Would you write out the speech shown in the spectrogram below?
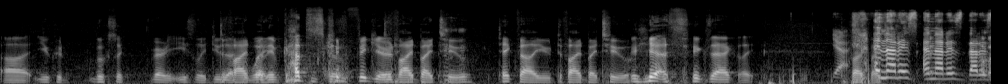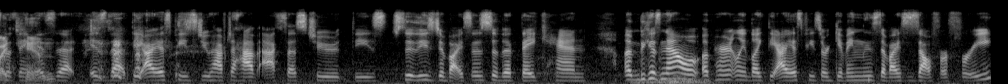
uh, you could looks like very easily do that Divide the way by- they've got this div- configured. Divide by two. Take value. Divide by two. yes, exactly. Yeah, Divide by- and that is and that is that is the thing 10. is that is that the ISPs do have to have access to these to these devices so that they can um, because now apparently like the ISPs are giving these devices out for free.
